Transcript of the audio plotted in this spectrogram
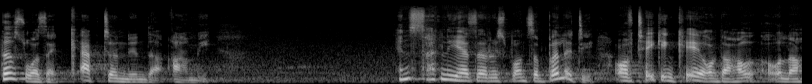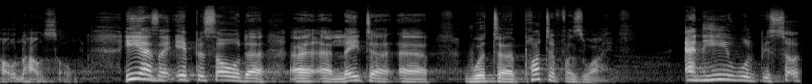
This was a captain in the army. And suddenly he has a responsibility of taking care of the whole, the whole household. He has an episode uh, uh, uh, later uh, with uh, Potiphar's wife. And he will be so,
